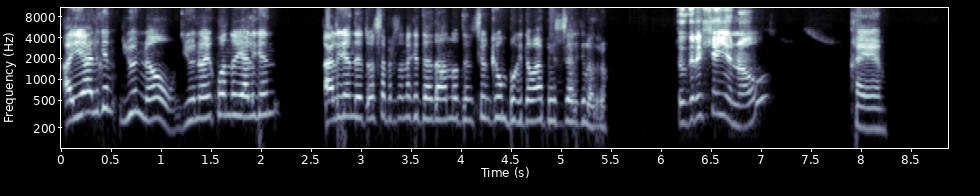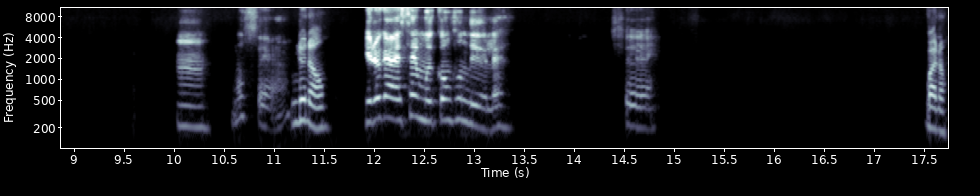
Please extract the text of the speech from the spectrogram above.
hay alguien, you know, you know cuando hay alguien, alguien de todas esas personas que te está dando atención que es un poquito más especial que el otro. ¿Tú crees que you know? Eh, Mm. No sé. ¿eh? you know. Yo creo que a veces es muy confundible. Sí. Bueno,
